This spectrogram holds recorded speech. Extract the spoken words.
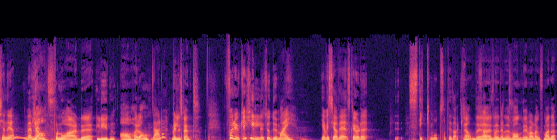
kjenner igjen. Hvem Ja, vet? for nå er det lyden av Harald. Det er det. Veldig spent. Forrige uke hyllet jo du meg. Jeg vil si at jeg skal gjøre det stikk motsatt i dag. Ja, det er en vanlig hverdag for meg, det.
